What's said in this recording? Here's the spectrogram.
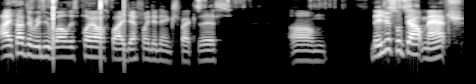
I thought they would do well this playoffs, but I definitely didn't expect this. Um, they just looked outmatched,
